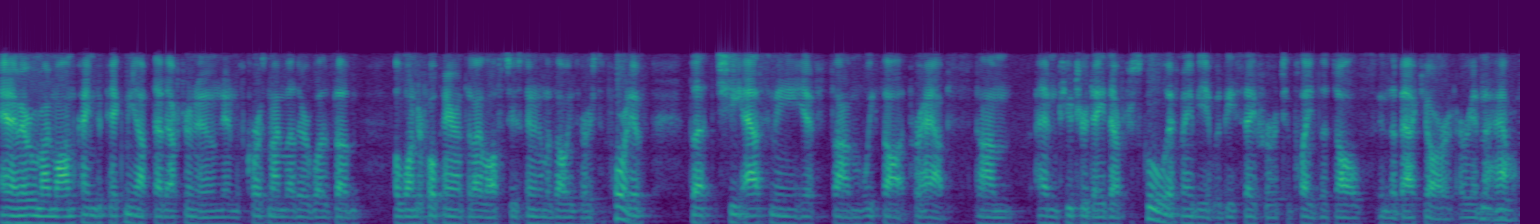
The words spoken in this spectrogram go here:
And I remember my mom came to pick me up that afternoon, and of course my mother was um, a wonderful parent that I lost too soon and was always very supportive. But she asked me if um, we thought perhaps um, in future days after school if maybe it would be safer to play the dolls in the backyard or in the Mhm. house.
